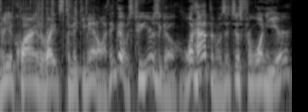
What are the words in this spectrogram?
reacquiring the rights to Mickey Mantle. I think that was two years ago. What happened? Was it just for one year?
